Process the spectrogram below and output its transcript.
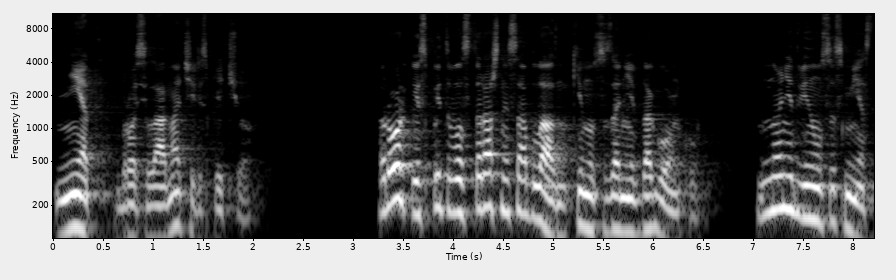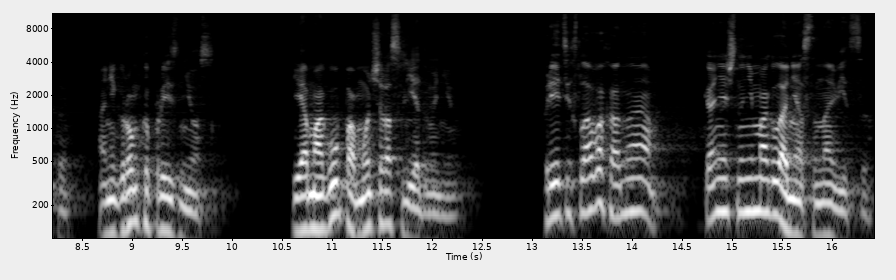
«Нет», – бросила она через плечо. Рорк испытывал страшный соблазн кинуться за ней вдогонку, но не двинулся с места, а негромко произнес – я могу помочь расследованию». При этих словах она, конечно, не могла не остановиться,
